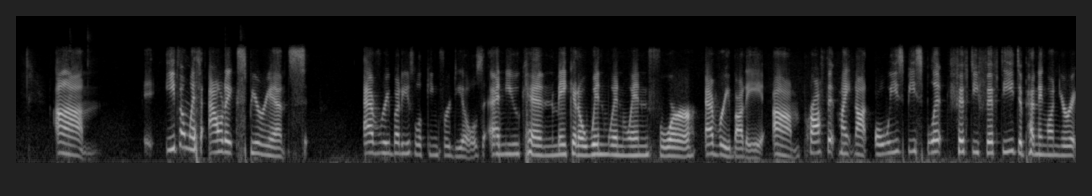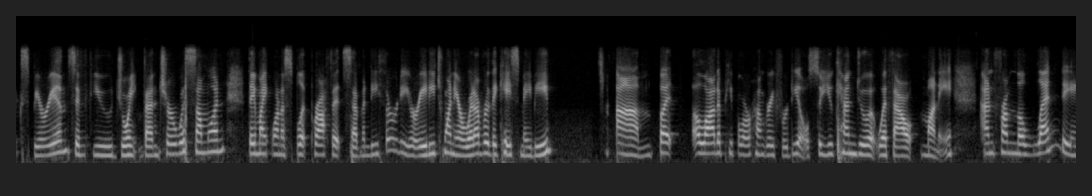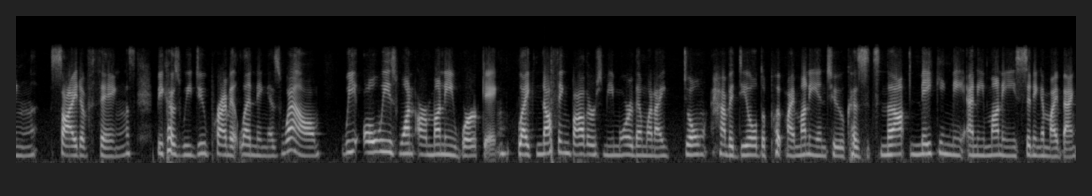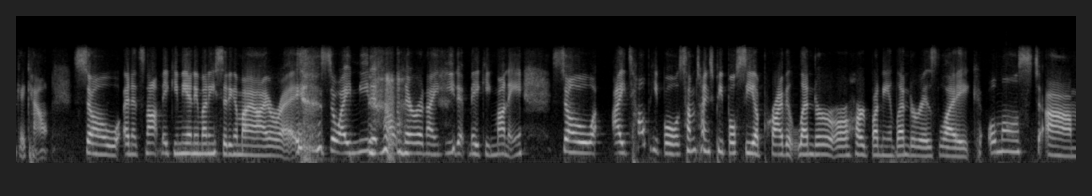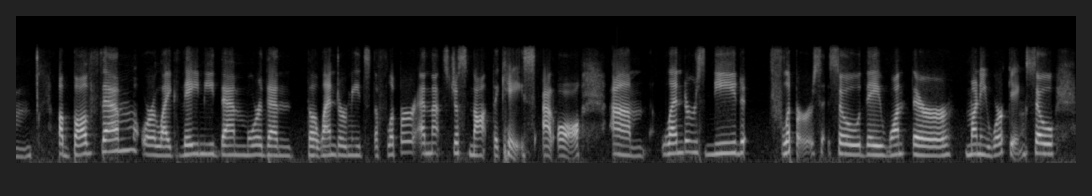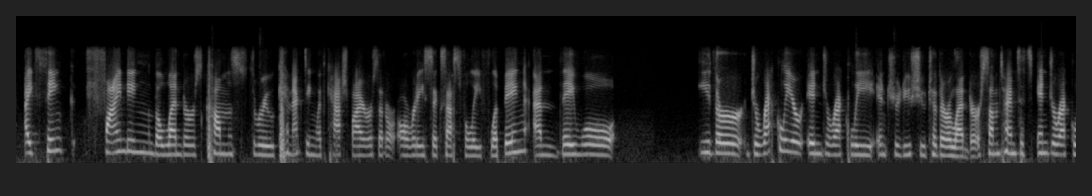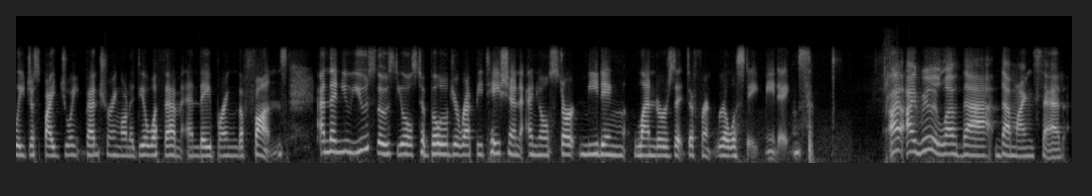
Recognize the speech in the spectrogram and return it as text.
um even without experience everybody's looking for deals and you can make it a win-win-win for everybody um, profit might not always be split 50-50 depending on your experience if you joint venture with someone they might want to split profit 70-30 or 80-20 or whatever the case may be um, but a lot of people are hungry for deals. So you can do it without money. And from the lending side of things, because we do private lending as well, we always want our money working. Like nothing bothers me more than when I don't have a deal to put my money into because it's not making me any money sitting in my bank account. So, and it's not making me any money sitting in my IRA. so I need it out there and I need it making money. So I tell people sometimes people see a private lender or a hard money lender is like almost um, above them or like they need them more than the lender needs the flipper. And that's just not the case at all. Um, lenders need flippers so they want their money working so i think finding the lenders comes through connecting with cash buyers that are already successfully flipping and they will either directly or indirectly introduce you to their lender. Sometimes it's indirectly just by joint venturing on a deal with them and they bring the funds. And then you use those deals to build your reputation and you'll start meeting lenders at different real estate meetings. I, I really love that that mindset.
